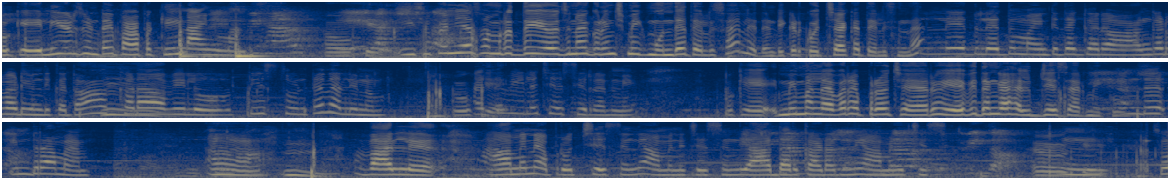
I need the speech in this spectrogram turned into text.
ఓకే ఎన్ని ఇయర్స్ ఉంటాయి పాపకి? నైన్ మంత్స్. ఓకే ఈ సుకన్య సమృద్ధి యోజన గురించి మీకు ముందే తెలుసా? లేదంటే ఇక్కడికి వచ్చాక తెలిసిందా? లేదు లేదు మా ఇంటి దగ్గర అంగన్వాడీ ఉంది కదా అక్కడ వీళ్ళు తీస్తుంటే వెళ్ళినాం. ఓకే. అయితే వీళ్ళే చేసిర్రు అన్ని. ఓకే మిమ్మల్ని ఎవరు అప్రోచ్ అయ్యారు? ఏ విధంగా హెల్ప్ చేశారు మీకు? ఇంద- ఇందిరా మ్యామ్. వాళ్ళే ఆమెనే అప్రోచ్ చేసింది ఆమెనే చేసింది ఆధార్ కార్డ్ అన్ని ఆమెనే చేసింది సో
